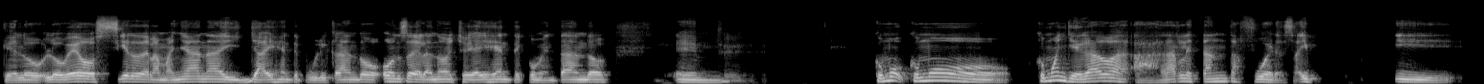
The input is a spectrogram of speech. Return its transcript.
que lo, lo, veo 7 de la mañana y ya hay gente publicando, 11 de la noche y hay gente comentando. Eh, ¿cómo, cómo, cómo, han llegado a, a darle tanta fuerza? Y, y,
